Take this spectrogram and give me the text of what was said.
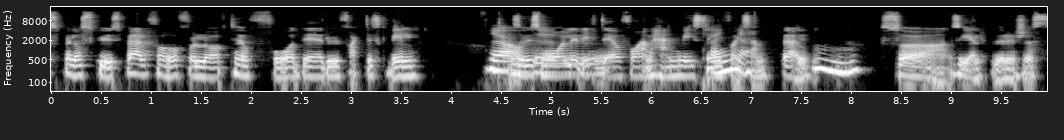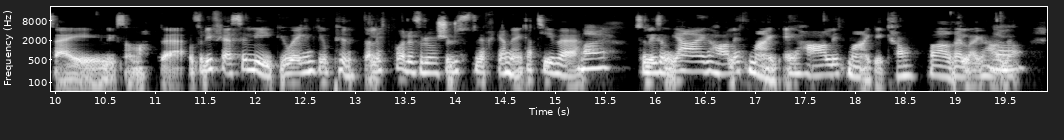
spille skuespill for å få lov til å få det du faktisk vil. Ja, altså Hvis det- målet ditt er å få en henvisning, f.eks., mm. så, så hjelper det ikke å si liksom at det, For de fleste liker jo egentlig å pynte litt på det, for du har ikke lyst til å virke negative. Så liksom, ja, jeg har litt, mag jeg har litt magekramper, eller jeg har Ja. litt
